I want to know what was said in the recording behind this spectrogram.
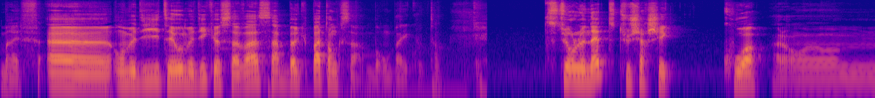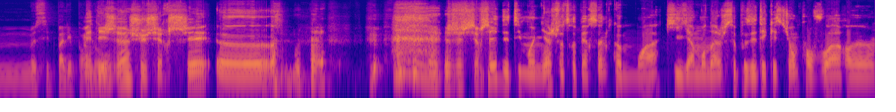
Bref, euh, on me dit, Théo me dit que ça va, ça bug pas tant que ça. Bon bah écoute. Hein. Sur le net, tu cherchais quoi? Alors, euh, me cite pas les pornos. Mais déjà, je cherchais. Euh... je cherchais des témoignages d'autres personnes comme moi qui, à mon âge, se posaient des questions pour voir euh,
